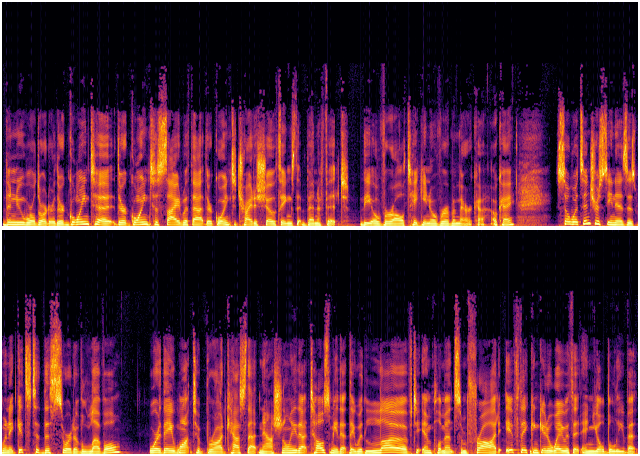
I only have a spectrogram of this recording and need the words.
the new world order. They're going to they're going to side with that. They're going to try to show things that benefit the overall taking over of America. Okay. So what's interesting is is when it gets to this sort of level where they want to broadcast that nationally, that tells me that they would love to implement some fraud if they can get away with it and you'll believe it.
